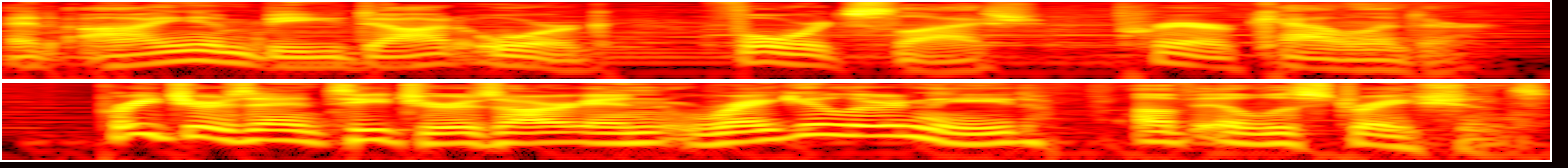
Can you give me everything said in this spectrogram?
at imb.org forward slash prayer calendar. Preachers and teachers are in regular need of illustrations.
